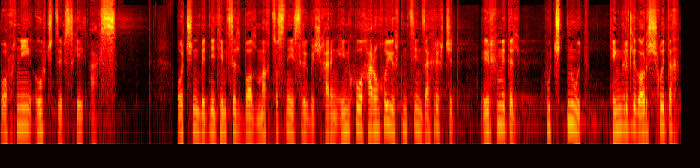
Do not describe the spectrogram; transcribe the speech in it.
Бурхны өвч зэвсгийг агс. Учир нь бидний тэмцэл бол мах цусны эсрэг биш харин энхүү харанхуй ертөнцийн захирагчд эрх мэдэл хүчтнүүд Тэнгэрлэг оршихуй дах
